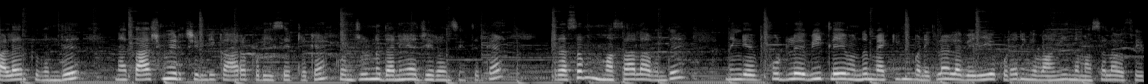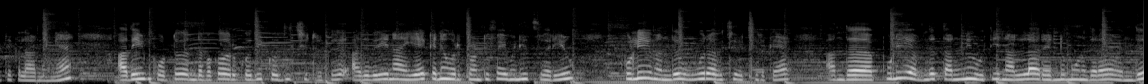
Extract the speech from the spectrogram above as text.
கலருக்கு வந்து நான் காஷ்மீர் சில்லி காரப்பொடி சேர்த்துருக்கேன். கொஞ்சோண்டு தனியா ஜீரம் சேர்த்துருக்கேன். ரசம் மசாலா வந்து நீங்கள் ஃபுட்டில் வீட்டிலேயே வந்து மேக்கிங் பண்ணிக்கலாம். இல்லை வெளியே கூட நீங்கள் வாங்கி இந்த மசாலாவை சேர்த்துக்கலாம் நீங்கள் அதையும் போட்டு இந்த பக்கம் ஒரு கொதி கொதிச்சிட்ருக்கு. அது வரையும் நான் ஏற்கனவே ஒரு டுவெண்ட்டி ஃபைவ் மினிட்ஸ் வரையும் புளி வந்து ஊற வச்சு வச்சுருக்கேன். அந்த புளியை வந்து தண்ணி ஊற்றி நல்லா ரெண்டு மூணு தடவை வந்து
